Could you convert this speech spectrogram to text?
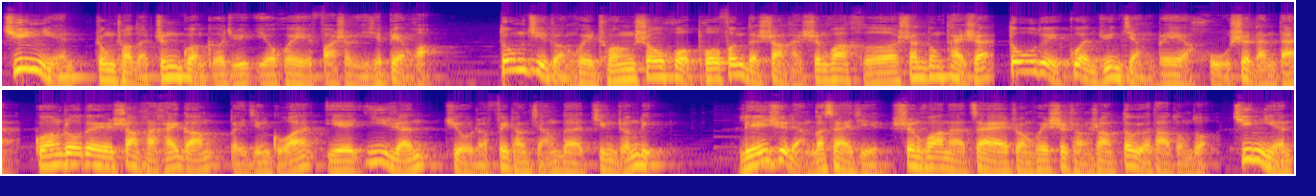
今年中超的争冠格局也会发生一些变化。冬季转会窗收获颇丰的上海申花和山东泰山都对冠军奖杯啊虎视眈眈。广州队、上海海港、北京国安也依然具有着非常强的竞争力。连续两个赛季，申花呢在转会市场上都有大动作。今年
